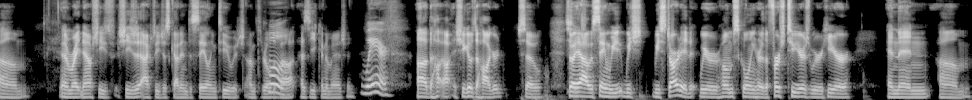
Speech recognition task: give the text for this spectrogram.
um and right now she's she's actually just got into sailing too which i'm thrilled Cool. about as you can imagine Where? uh the Ho- she goes to hoggard so so yeah i was saying we we sh- we started we were homeschooling her the first two years we were here and then um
